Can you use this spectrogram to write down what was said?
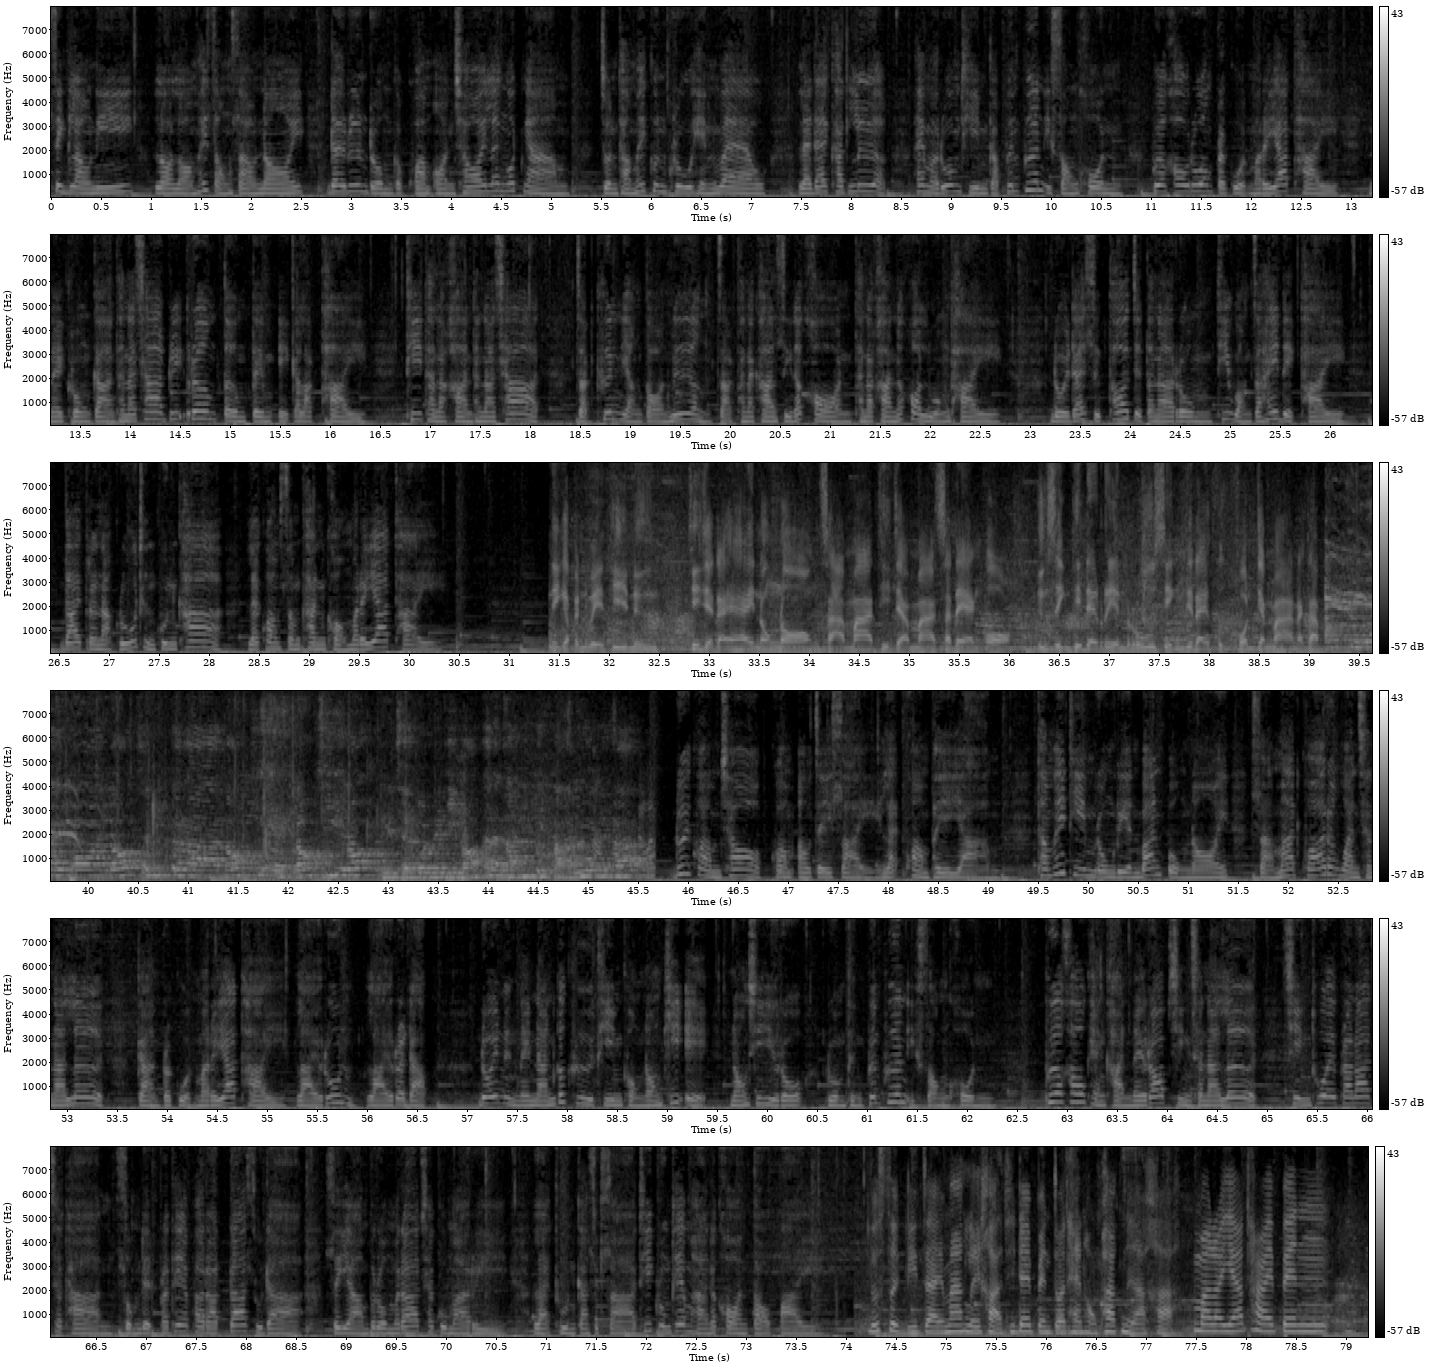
สิ่งเหล่านี้หล่อหลอมให้สองสาวน้อย ได้รื่นรมกับความอ่อนช้อยและงดงาม จนทำให้คุณครูเห็นแวว และได้คัดเลือกให้มาร่วมทีมกับเพื่อนๆอีกสองคน เพื่อเข้าร่วมประกวดมารยาทไทย ในโครงการธนชาติริเริ่มเติมเต็มเอกลักษณ์ไทย ที่ธนาคารธนาชาติ จัดขึ้นอย่างต่อเนื่องจากธนาคารศรีนคร ธนาคารนครหลวงไทย โดยได้สืบทอดเจตนารมณ์ที่หวังจะให้เด็กไทย ได้ตระหนักรู้ถึงคุณค่า และความสำคัญของมารยาทไทย นี่ก็เป็นเวทีหนึ่งที่จะได้ให้น้องๆ สามารถที่จะมาแสดงออก ถึงสิ่งที่ได้เรียนรู้สิ่งที่ได้ฝึกฝนกันมานะครับพี่ไอพรน้องชนิตราน้องพี่เอกน้องชีโร่เรียนเชิญบนเวทีพร้อมท่านอาจารย์ที่ปรึกษาด้วยนะครับด้วยความชอบความเอาใจใส่และความพยายาม ทำให้ทีมโรงเรียนบ้านโป่งน้อย สามารถคว้ารางวัลชนะเลิศ การประกวดมารยาทไทย หลายรุ่น หลายระดับ โดยหนึ่งในนั้นก็คือทีมของน้องคิเอะน้องชิฮิโร่รวมถึงเพื่อนๆอีกสองคน เพื่อเข้าแข่งขันในรอบชิงชนะเลิศ ชิงถ้วยพระราชทาน สมเด็จพระเทพรัตนราชสุดา สยามบรมราชกุมารี และทุนการศึกษาที่กรุงเทพมหานครต่อไป รู้สึกดีใจมากเลยค่ะ ที่ได้เป็นตัวแทนของภาคเหนือค่ะ มารยาทไทยเป็น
